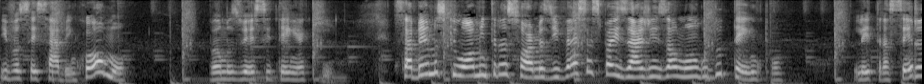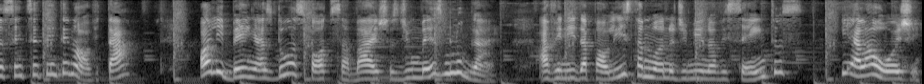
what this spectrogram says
E vocês sabem como? Vamos ver se tem aqui. Sabemos que o homem transforma as diversas paisagens ao longo do tempo. Letra C, 179, tá? Olhe bem as duas fotos abaixo de um mesmo lugar. Avenida Paulista no ano de 1900 e ela hoje.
